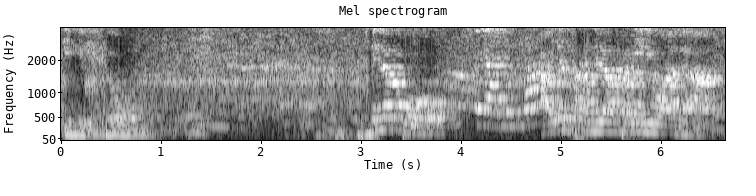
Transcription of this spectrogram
Ehipto. Sila po, ayon sa kanilang paniniwala,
